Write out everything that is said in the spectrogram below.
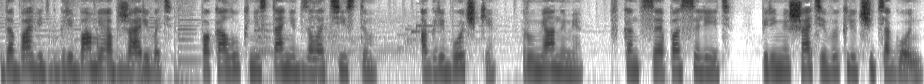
Добавить к грибам и обжаривать, пока лук не станет золотистым, а грибочки, румяными, в конце посолить, перемешать и выключить огонь.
